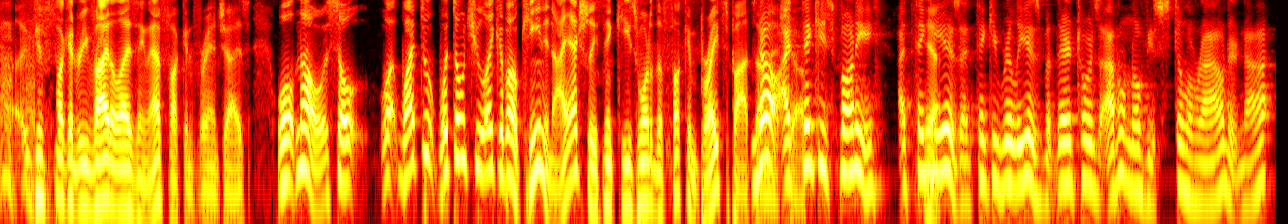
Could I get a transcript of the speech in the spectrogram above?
Uh, fucking revitalizing that fucking franchise. Well, no, so what? What do what don't you like about Kenan? I actually think he's one of the fucking bright spots. on No, I think he's funny. I think he is. I think he really is. But there towards, I don't know if he's still around or not.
